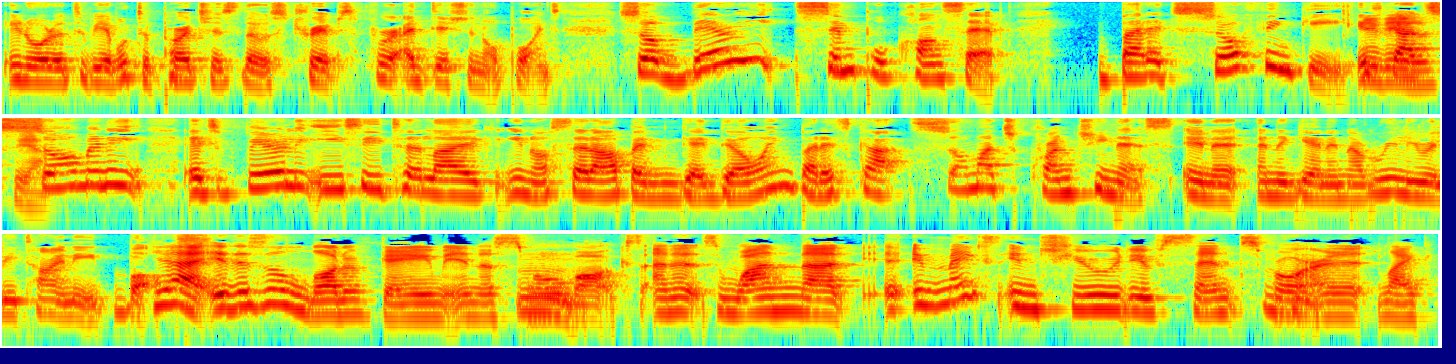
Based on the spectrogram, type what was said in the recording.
in order to be able to purchase those trips for additional points. So very simple concept. But it's so thinky. It's It got is, yeah. so many. It's fairly easy to like you know set up and get going, but it's got so much crunchiness in it, and again in a really really tiny box. Yeah, it is a lot of game in a Mm. small box, and it's one that it, it makes intuitive sense for Mm-hmm. uh, like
